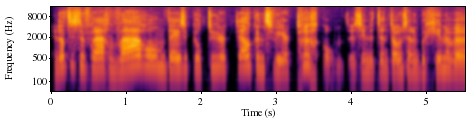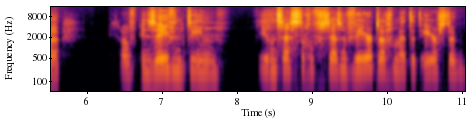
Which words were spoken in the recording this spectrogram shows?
En dat is de vraag waarom deze cultuur telkens weer terugkomt. Dus in de tentoonstelling beginnen we, ik geloof in 1764 of 46 met het eerste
